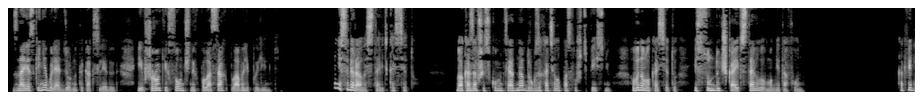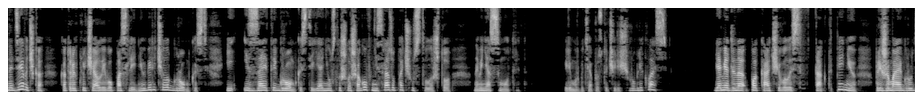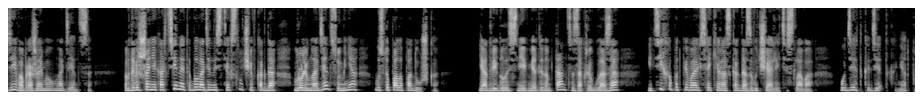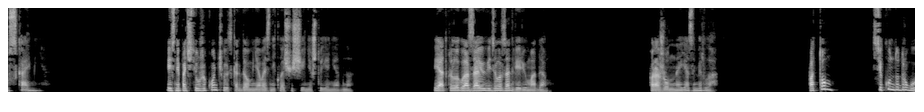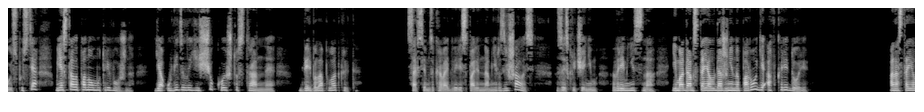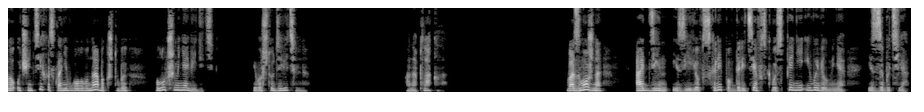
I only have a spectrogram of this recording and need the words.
Занавески не были отдернуты как следует, и в широких солнечных полосах плавали пылинки. Я не собиралась ставить кассету но, оказавшись в комнате одна, вдруг захотела послушать песню. Вынула кассету из сундучка и вставила в магнитофон. Как видно, девочка, которая включала его последней, увеличила громкость, и из-за этой громкости я не услышала шагов и не сразу почувствовала, что на меня смотрит. Или, может быть, я просто чересчур увлеклась. Я медленно покачивалась в такт пению, прижимая к груди воображаемого младенца — в довершение картины это был один из тех случаев, когда в роли младенца у меня выступала подушка. Я двигалась с ней в медленном танце, закрыв глаза и тихо подпевая всякий раз, когда звучали эти слова. «О, детка, детка, не отпускай меня». Песня почти уже кончилась, когда у меня возникло ощущение, что я не одна. Я открыла глаза и увидела за дверью мадам. Пораженная я замерла. Потом Секунду-другую спустя мне стало по-новому тревожно. Я увидела еще кое-что странное. Дверь была полуоткрыта. Совсем закрывать двери спален нам не разрешалось, за исключением времени сна, и мадам стояла даже не на пороге, а в коридоре. Она стояла очень тихо, склонив голову на бок, чтобы лучше меня видеть. И вот что удивительно. Она плакала. Возможно, один из ее всхлипов, долетев сквозь пение, и вывел меня из забытья.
